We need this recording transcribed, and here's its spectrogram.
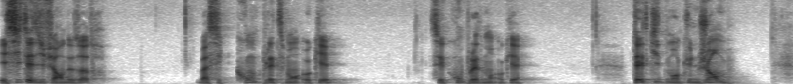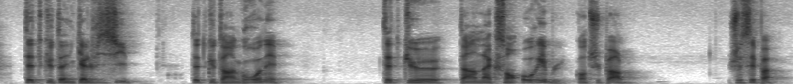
Et si tu es différent des autres, bah c'est complètement ok. C'est complètement ok. Peut-être qu'il te manque une jambe, peut-être que tu as une calvitie, peut-être que tu as un gros nez, peut-être que tu as un accent horrible quand tu parles. Je sais pas.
